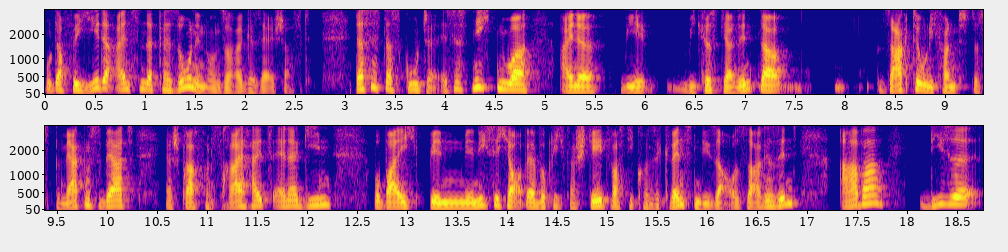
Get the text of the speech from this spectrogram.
und auch für jede einzelne Person in unserer Gesellschaft. Das ist das Gute. Es ist nicht nur eine, wie, wie Christian Lindner sagte, und ich fand das bemerkenswert, er sprach von Freiheitsenergien, wobei ich bin mir nicht sicher, ob er wirklich versteht, was die Konsequenzen dieser Aussage sind. Aber diese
